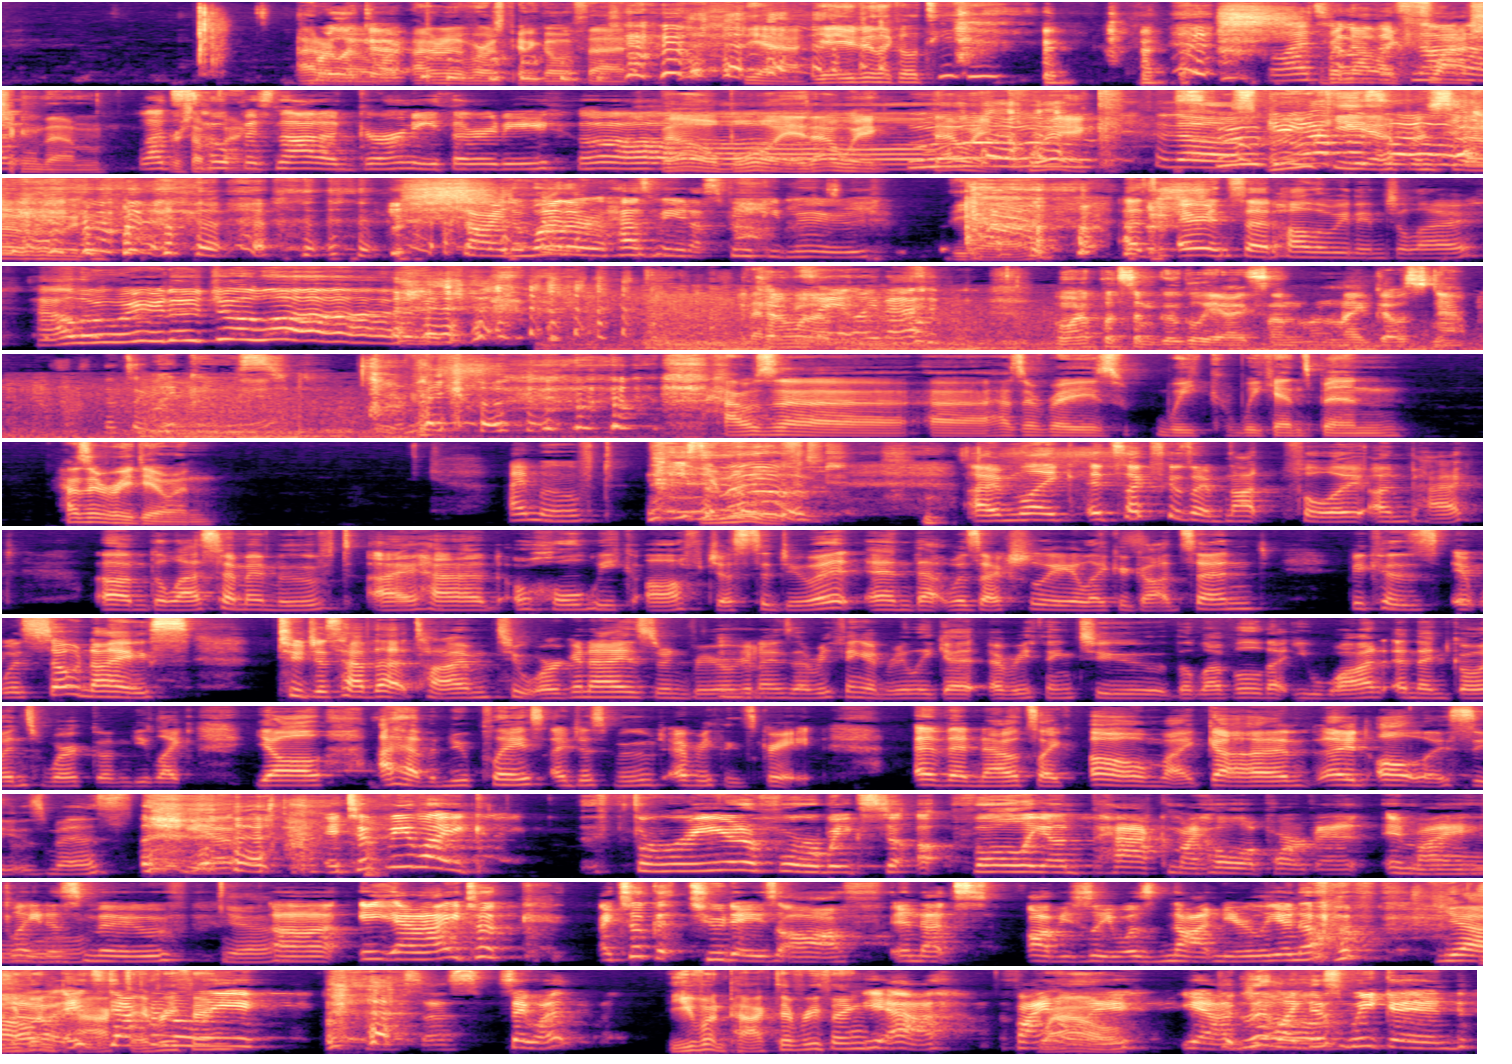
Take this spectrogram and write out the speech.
I don't like know. a- I don't know where I was gonna go with that. Yeah, yeah, you're doing like a little tee let's but hope not like it's not flashing a, them Let's something. hope it's not a gurney thirty. Oh, Oh boy, that went that went oh. quick. no. Spooky episode. Sorry, the weather has me in a spooky mood. Yeah, As Aaron said, Halloween in July. Halloween in July. I kind of want to Say it like that. I want to put some googly eyes on, on my ghost now. That's a good ghost. You're how's uh uh how's everybody's week weekends been? How's everybody doing? I moved. You moved. I'm like, it sucks because I'm not fully unpacked. Um, the last time I moved, I had a whole week off just to do it, and that was actually like a godsend because it was so nice to just have that time to organize and reorganize everything and really get everything to the level that you want, and then go into work and be like, "Y'all, I have a new place. I just moved. Everything's great." And then now it's like, "Oh my god, I, all I see is mess." Yep. It took me like three to four weeks to uh, fully unpack my whole apartment in my Ooh. latest move. yeah. Uh, and I took I took two days off, and that's obviously was not nearly enough. Yeah. You've So unpacked it's definitely process. Say what? You've unpacked everything? Yeah, finally. Yeah, Good like job. this weekend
